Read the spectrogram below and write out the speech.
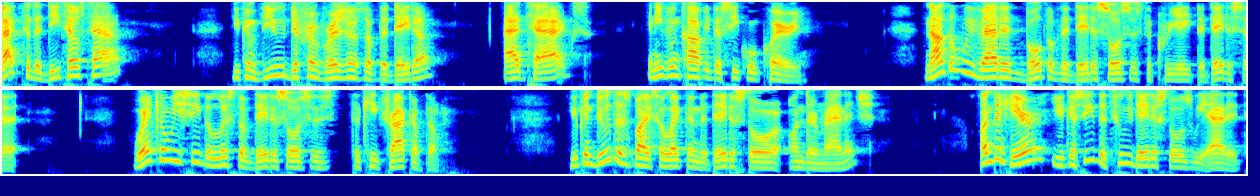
Back to the details tab, you can view different versions of the data, add tags, and even copy the SQL query. Now that we've added both of the data sources to create the dataset, where can we see the list of data sources to keep track of them? You can do this by selecting the data store under manage. Under here, you can see the two data stores we added.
